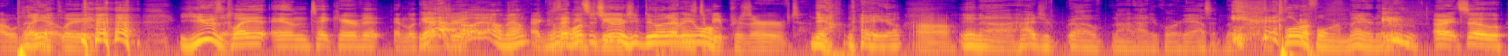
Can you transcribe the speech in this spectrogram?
I will Play definitely it. Use it. play it and take care of it and look yeah. after it. Oh yeah, man. Because Yeah, Once it's yours, you do whatever you want. that needs to be preserved. yeah. There you go. Uh, In uh, hydro, uh, not hydrochloric acid, but chloroform. There it is. all right, so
